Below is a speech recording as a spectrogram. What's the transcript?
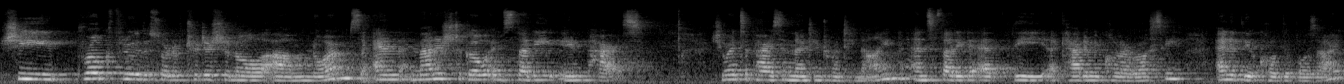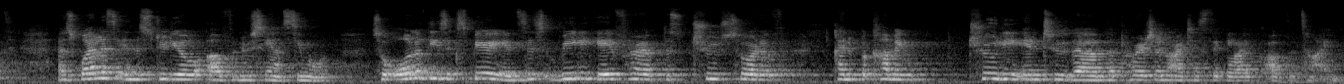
she broke through the sort of traditional um, norms and managed to go and study in Paris. She went to Paris in 1929 and studied at the Académie Colarossi and at the École des Beaux-Arts as well as in the studio of Lucien Simon. So all of these experiences really gave her this true sort of kind of becoming truly into the, the Parisian artistic life of the time.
